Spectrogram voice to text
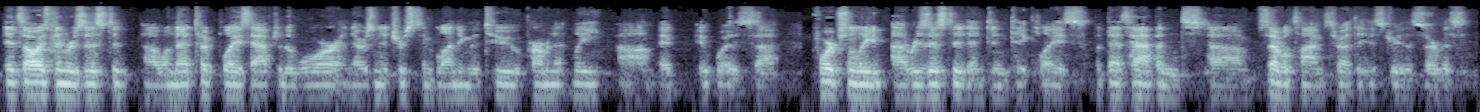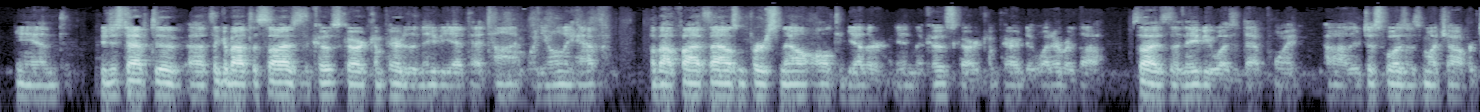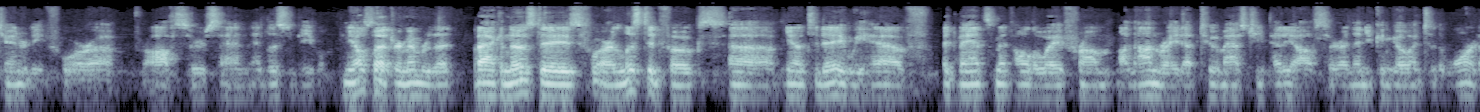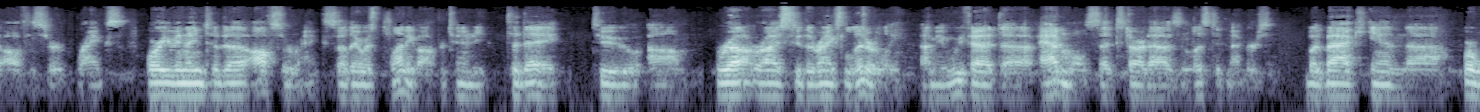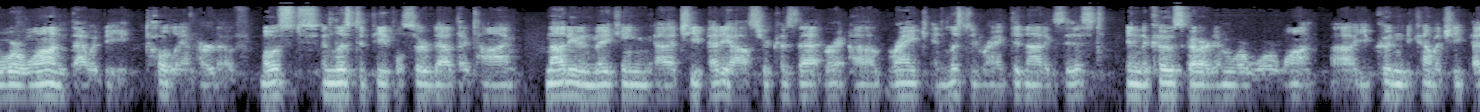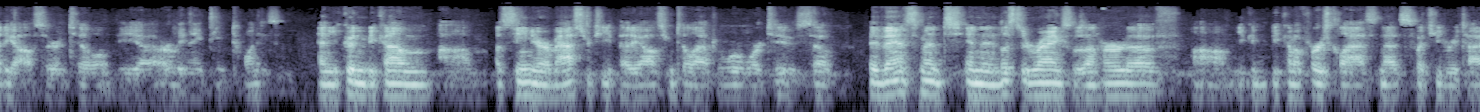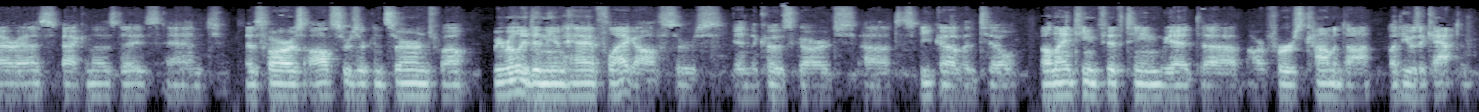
it's always been resisted. Uh, when that took place after the war, and there was an interest in blending the two permanently, um, it, it, was uh, fortunately uh, resisted and didn't take place. But that's happened um, several times throughout the history of the service. And you just have to uh, think about the size of the Coast Guard compared to the Navy at that time, when you only have about 5,000 personnel altogether in the Coast Guard compared to whatever the size of the Navy was at that point uh, there just wasn't as much opportunity for uh, for officers and enlisted people. And you also have to remember that back in those days, for our enlisted folks, uh, you know, today we have advancement all the way from a non-rate up to a Master Chief Petty Officer, and then you can go into the warrant officer ranks or even into the officer ranks. So there was plenty of opportunity today to um, rise through the ranks literally. I mean, we've had uh, admirals that start out as enlisted members but back in uh, World War One, that would be totally unheard of. Most enlisted people served out their time, not even making chief petty officer because that uh, rank, enlisted rank, did not exist in the Coast Guard in World War One. Uh, you couldn't become a chief petty officer until the uh, early 1920s, and you couldn't become um, a senior or master chief petty officer until after World War Two. So advancement in the enlisted ranks was unheard of. Um, you could become a first class, and that's what you'd retire as back in those days. And as far as officers are concerned, well, we really didn't even have flag officers in the Coast Guard uh, to speak of until well, 1915. We had uh, our first commandant, but he was a captain,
